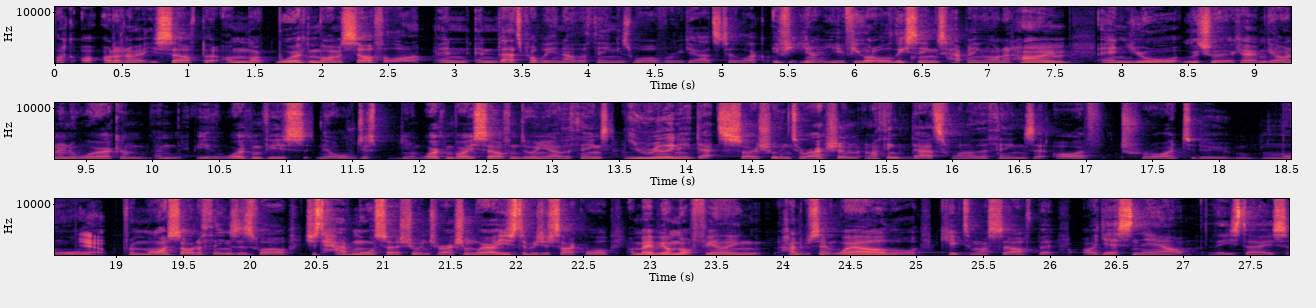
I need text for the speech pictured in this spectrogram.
Like I, don't know about yourself, but I'm like working by myself a lot and and that's probably another thing as well with regards to like if you you know, if you got all these things happening on at home and you're literally okay, I'm going into work and, and either working for you or just you know working by yourself and doing other things, you really need that social interaction. And I think that's one of the things that I've tried to do more Yep. from my side of things as well. Just have more social interaction where I used to be just like, well, maybe I'm not feeling 100% well or keep to myself. But I guess now these days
